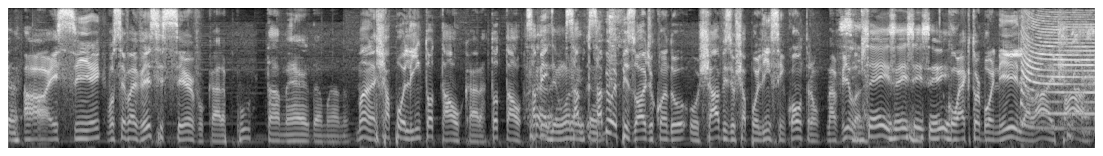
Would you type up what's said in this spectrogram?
já. Ai, sim, hein? Você vai ver esse servo, cara. Puta merda, mano. Mano, é Chapolin total, cara. Total. Sabe, Ah, demorou, sabe, então. sabe o episódio quando o Chaves e o Chapolin se encontram na vila? Sei, sei, sei, sei. Com o Hector Bonilha lá e pá.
